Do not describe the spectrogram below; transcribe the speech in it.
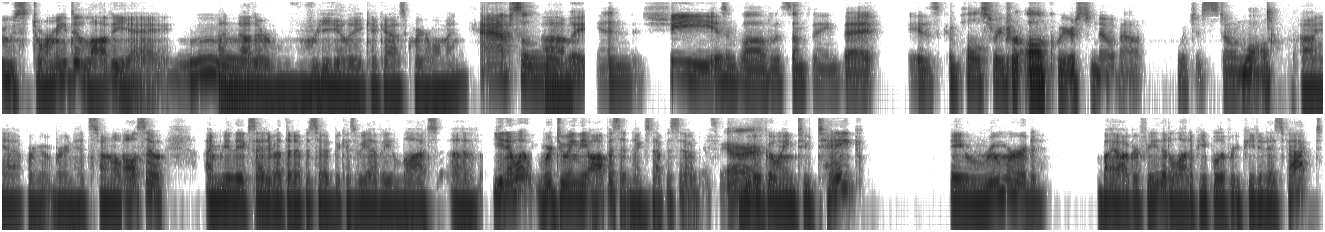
Ooh, Stormé DeLarverie, Ooh, another really kick-ass queer woman. absolutely, Um, and she is involved with something that is compulsory for all queers to know about, which is Stonewall. Oh yeah, we're we're gonna hit Stonewall. Also, I'm really excited about that episode because we have a lot of. You know what? We're doing the opposite next episode. Yes, we are. We're going to take a rumored biography that a lot of people have repeated as fact,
